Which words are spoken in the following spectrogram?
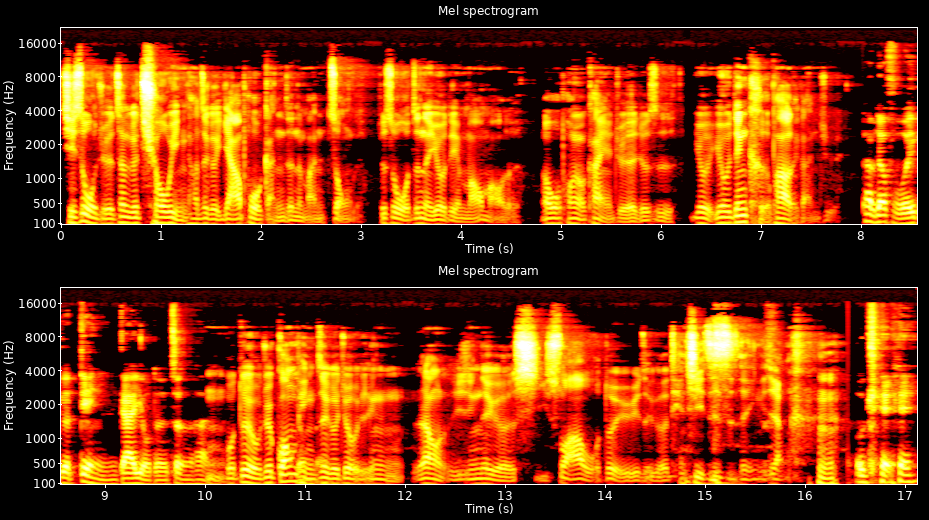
其实我觉得这个蚯蚓它这个压迫感真的蛮重的，就是我真的有点毛毛的。然后我朋友看也觉得就是有有点可怕的感觉，它比较符合一个电影该有的震撼。嗯，我对我觉得光凭这个就已经让已经那个洗刷我对于这个天气之子的印象。OK，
